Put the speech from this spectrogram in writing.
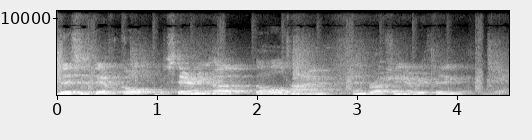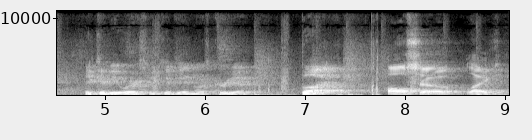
This is difficult, staring up the whole time and brushing everything. It could be worse, we could be in North Korea. But also, like,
